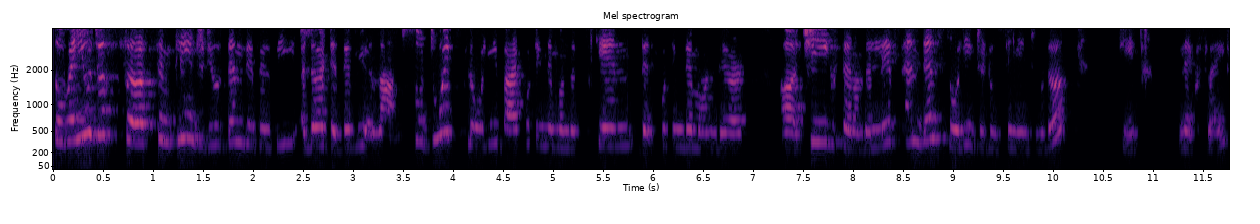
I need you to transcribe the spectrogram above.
So when you just uh, simply introduce them, they will be alerted, they'll be alarmed. So do it slowly by putting them on the skin, then putting them on their uh, cheeks, then on the lips, and then slowly introducing into the teeth. Next slide.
